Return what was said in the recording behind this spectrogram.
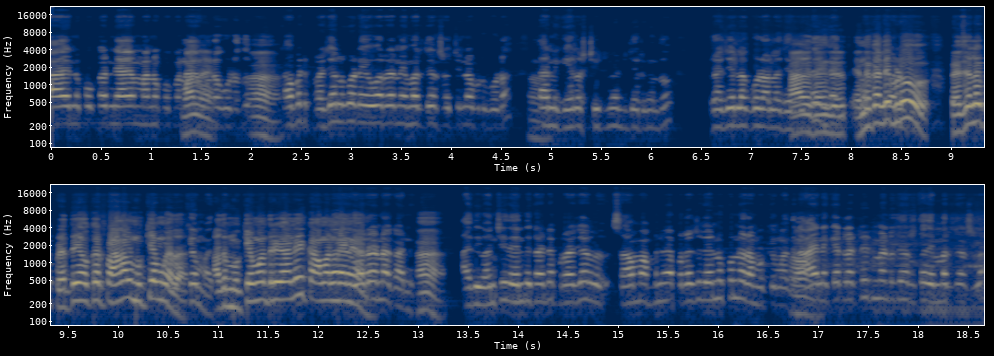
ఆయనకు ఒక న్యాయం మనకు ఒక న్యాయం ఉండకూడదు కాబట్టి ప్రజలు కూడా ఎవరైనా ఎమర్జెన్సీ వచ్చినప్పుడు కూడా. దానికి ఎలా ట్రీట్మెంట్ జరిగిందో ప్రజలకు కూడా అలా. ఎందుకంటే ఇప్పుడు ప్రజలకు ప్రతి ఒక్కరి ప్రాణాలు ముఖ్యం కదా అది. ముఖ్యమంత్రి గానీ కామన్ మ్యాన్ గానీ ఎవరైనా కానీ అది మంచిది. ఎందుకంటే ప్రజలు సామాన్య ప్రజలు ఎన్నుకున్నారు ముఖ్యమంత్రి. ఆయనకి ఎట్లా ట్రీట్మెంట్ జరుగుతుంది ఎమర్జెన్సీలో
